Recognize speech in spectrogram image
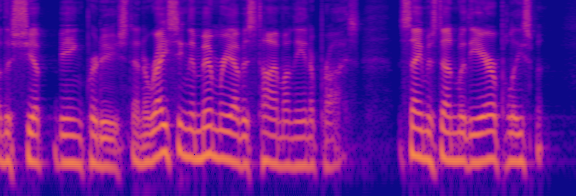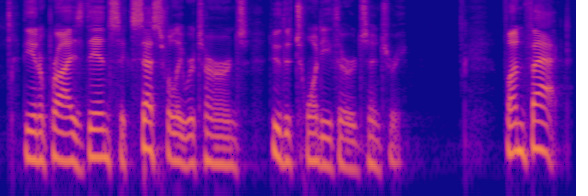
of the ship being produced and erasing the memory of his time on the Enterprise. The same is done with the air policeman. The Enterprise then successfully returns to the 23rd century. Fun fact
